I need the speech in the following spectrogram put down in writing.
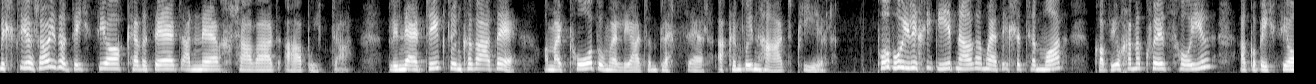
Milltiroedd o deithio, cerdded, anerch, siarad a bwyta. Blinedig dwi'n cyfaddau, ond mae pob ymweliad yn bleser ac yn fwynhad pur. Pob hwyl i chi gyd nawr am weddill y tymor, cofiwch am y cwiz hwyl a gobeithio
